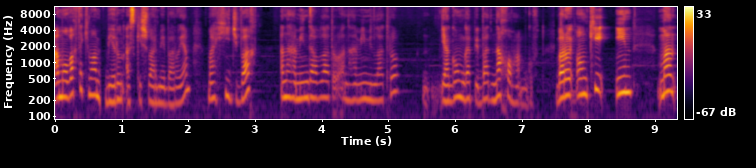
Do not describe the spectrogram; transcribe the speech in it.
аммо вақте ки ман берун аз кишвар мебароям ман ҳеҷ вақт ана ҳамин давлатро ана ҳамин миллатро ягон гапи бад нахоҳам гуфт. Барои он ки ин ман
